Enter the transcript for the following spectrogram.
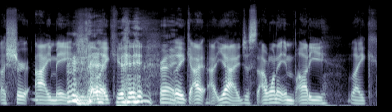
a shirt mm. I made you know like right. like I, I yeah I just I want to embody like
